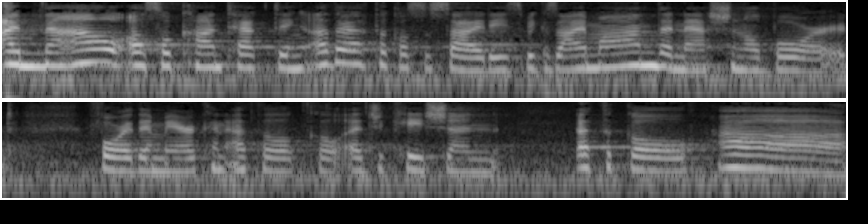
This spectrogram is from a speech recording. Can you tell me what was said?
I'm now also contacting other ethical societies because I'm on the national board for the American Ethical Education Ethical uh,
